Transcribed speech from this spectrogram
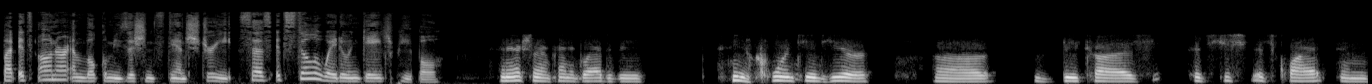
but its owner and local musician Stan Street says it's still a way to engage people. And actually, I'm kind of glad to be you know, quarantined here uh, because it's just it's quiet and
